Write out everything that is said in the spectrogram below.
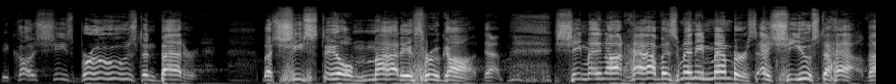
because she's bruised and battered but she's still mighty through God. She may not have as many members as she used to have,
